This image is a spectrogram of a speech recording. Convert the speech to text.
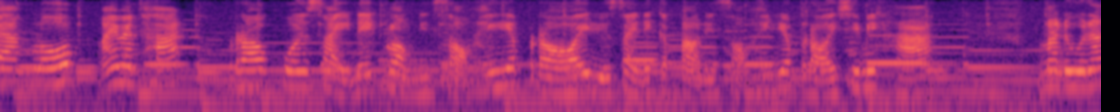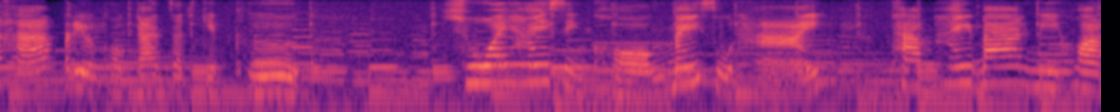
ยางลบ ไม้บรรทัด เราควรใส่ในกล่องดินสอให้เรียบร้อย หรือใส่ในกระเป๋าดินสอให้เรียบร้อยใช่ไหมคะ มาดูนะคะประโยชน์ของการจัดเก็บคือ ช่วยให้สิ่งของไม่สูญหายทำให้บ้านมีความ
